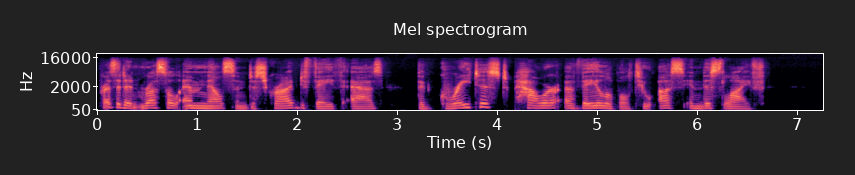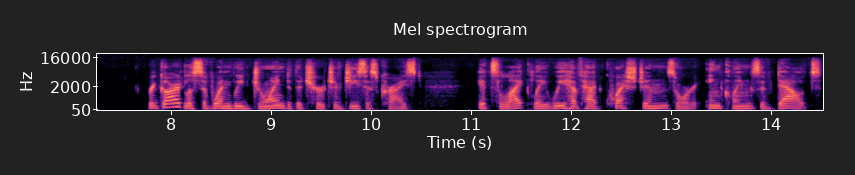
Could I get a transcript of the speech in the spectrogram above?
President Russell M. Nelson described faith as the greatest power available to us in this life. Regardless of when we joined the Church of Jesus Christ, it's likely we have had questions or inklings of doubts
